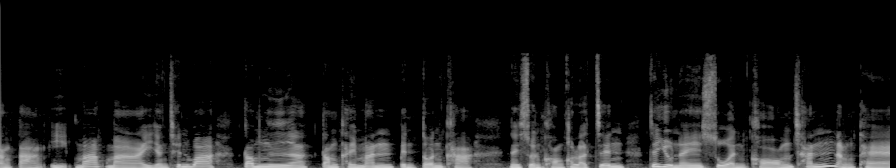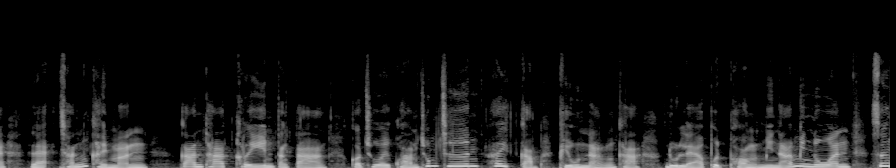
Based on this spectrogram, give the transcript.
ต่างๆ อีกมากมาย อย่างเช่นว่า ต่อมเหงือต่อมไขมันเป็นต้นค่ะ ในส่วนของคอลลาเจน จะอยู่ในส่วนของชั้นหนังแท้และชั้นไขมันการทาครีมต่างๆ ก็ช่วยความชุ่มชื้นให้กับผิวหนังค่ะ ดูแล้วผุดผ่องมีน้ำมีนวลซึ่ง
